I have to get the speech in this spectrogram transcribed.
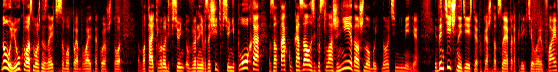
Ну, люк, возможно, знаете, с АВП бывает такое, что в атаке вроде все, вернее, в защите все неплохо, за атаку, казалось бы, сложнее должно быть, но тем не менее. Идентичные действия пока что от снайпера коллектива M5.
